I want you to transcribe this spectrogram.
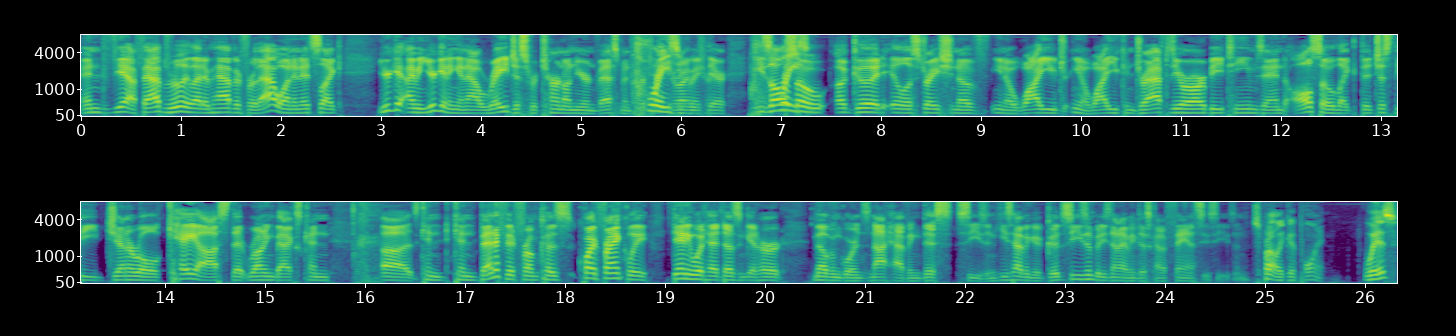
And yeah, Fabs really let him have it for that one. And it's like you're get, I mean you're getting an outrageous return on your investment. For Crazy right there. He's Crazy. also a good illustration of you know why you you know why you can draft zero RB teams and also like the just the general chaos that running backs can uh, can can benefit from because quite frankly Danny Woodhead doesn't get hurt Melvin Gordon's not having this season he's having a good season but he's not having this kind of fantasy season It's probably a good point. Wiz.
